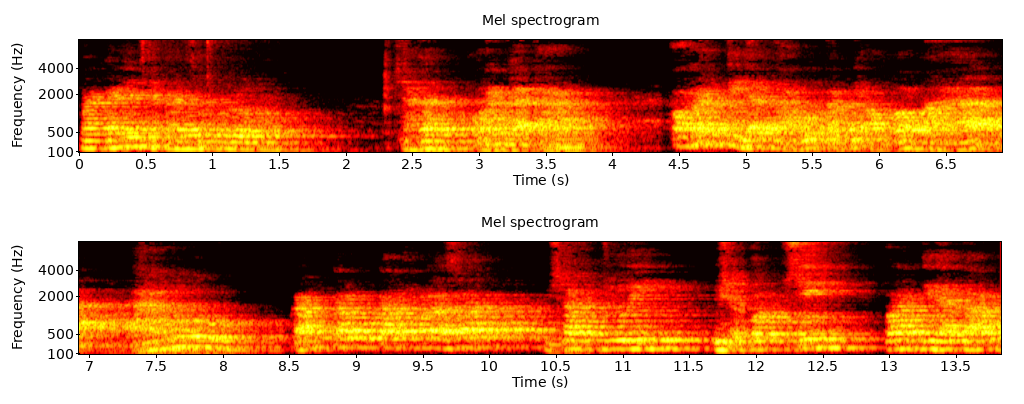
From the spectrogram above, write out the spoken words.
Makanya jangan sembrono, jangan orang nggak tahu. Orang tidak tahu tapi Allah maha tahu. Kamu kalau kamu merasa bisa mencuri, bisa korupsi, orang tidak tahu,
